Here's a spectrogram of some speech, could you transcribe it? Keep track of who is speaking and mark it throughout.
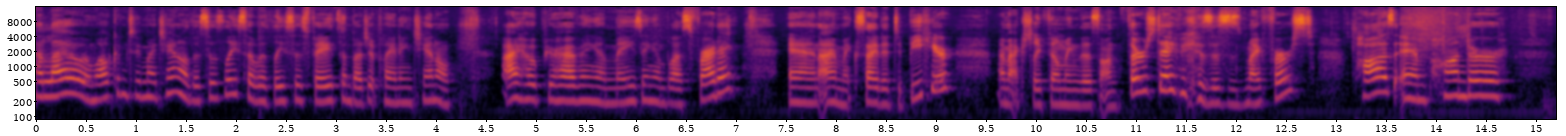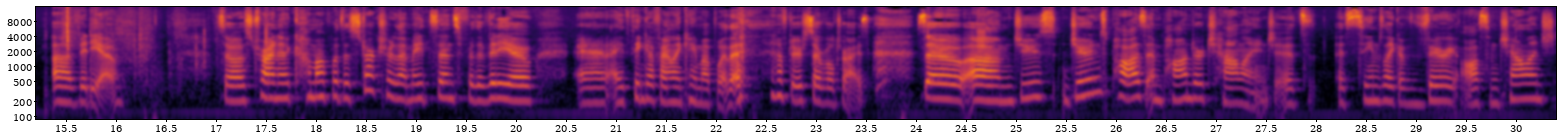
Speaker 1: Hello and welcome to my channel. This is Lisa with Lisa's Faith and Budget Planning channel. I hope you're having an amazing and blessed Friday and I'm excited to be here. I'm actually filming this on Thursday because this is my first pause and ponder uh, video. So I was trying to come up with a structure that made sense for the video and I think I finally came up with it after several tries. So um, June's, June's Pause and Ponder Challenge. It's it seems like a very awesome challenge.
